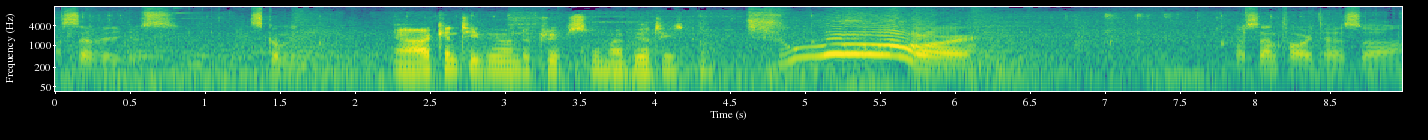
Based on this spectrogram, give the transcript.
I still have Aegis. Let's go. Yeah, I can TP on the creeps when my beauties go. Sure! My centaur has uh,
